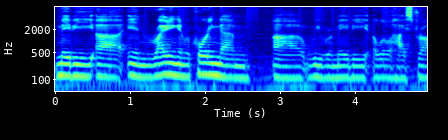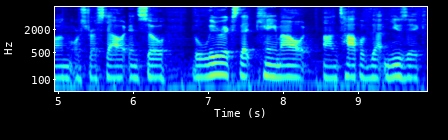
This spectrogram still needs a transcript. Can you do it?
maybe uh, in writing and recording them, uh, we were maybe a little high strung or stressed out, and so the lyrics that came out on top of that music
